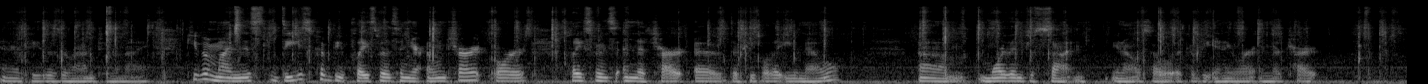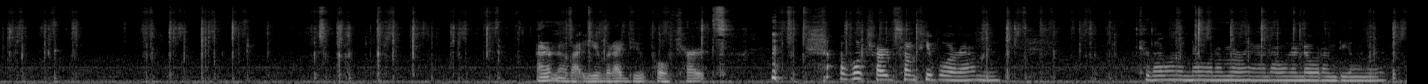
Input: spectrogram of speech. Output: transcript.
energies is around Gemini? Keep in mind, this these could be placements in your own chart or placements in the chart of the people that you know um, more than just sun, you know, so it could be anywhere in their chart. I don't know about you, but I do pull charts. I pull charts on people around me because I want to know what I'm around. I want to know what I'm dealing with.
